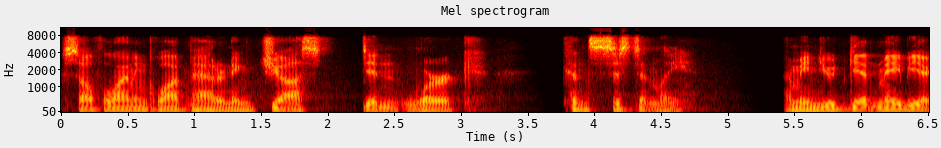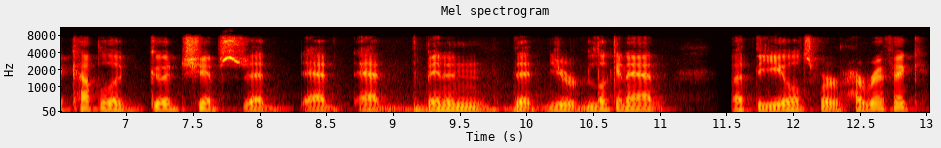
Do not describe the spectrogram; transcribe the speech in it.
self-aligning quad patterning just didn't work consistently. I mean you'd get maybe a couple of good chips at at at the bin that you're looking at but the yields were horrific.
